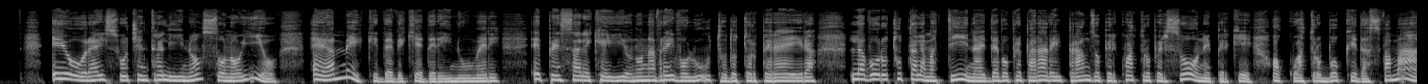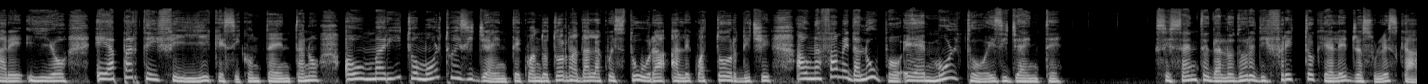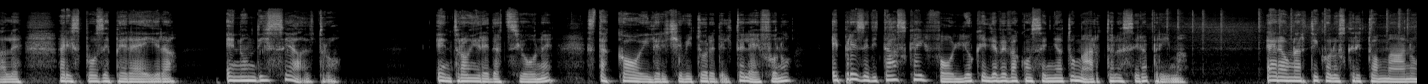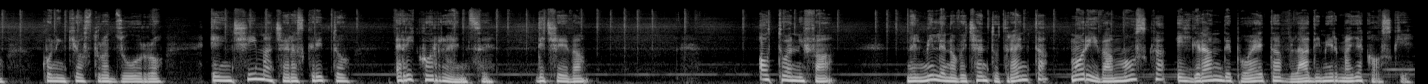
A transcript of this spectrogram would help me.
E ora il suo centralino sono io. È a me che deve chiedere i numeri. E pensare che io non avrei voluto, dottor Pereira. Lavoro tutta la mattina e devo preparare il pranzo per quattro persone perché ho quattro bocche da sfamare io. E a parte i figli che si contentano, ho un marito molto esigente quando torna dalla questura alle 14. Ha una fame da lupo e è molto esigente. Si sente dall'odore di fritto che aleggia sulle scale, rispose Pereira, e non disse altro. Entrò in redazione, staccò il ricevitore del telefono e prese di tasca il foglio che gli aveva consegnato Marta la sera prima. Era un articolo scritto a mano, con inchiostro azzurro, e in cima c'era scritto Ricorrenze. Diceva Otto anni fa nel 1930 moriva a Mosca il grande poeta Vladimir Majakovsky.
